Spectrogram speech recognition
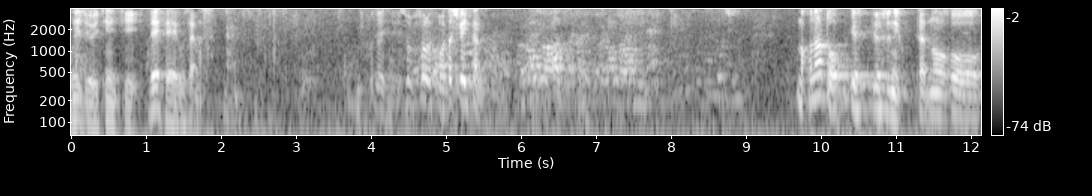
21日でえーございます。そそれ私が言ったの？まあ、この後、要するに、あの、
